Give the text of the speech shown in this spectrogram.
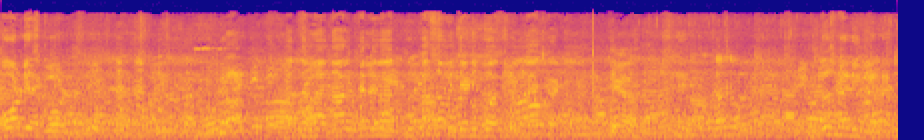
गोल्ड इज़ गोल्ड लगातार खेले में कुकर समय देनी बहुत ही मैच हटी है दस में नहीं खेलते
